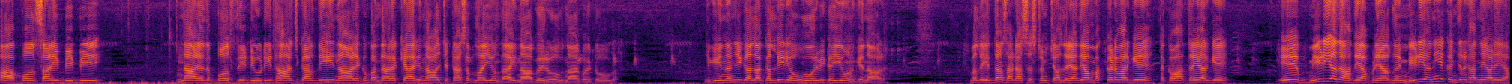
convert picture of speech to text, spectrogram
ਆ ਪੁਲਿਸ ਵਾਲੀ ਬੀਬੀ ਨਾਲੇ ਤੇ ਪੁਲਿਸ ਦੀ ਡਿਊਟੀ ਥਾਰ ਚ ਕਰਦੀ ਸੀ, ਨਾਲ ਇੱਕ ਬੰਦਾ ਰੱਖਿਆ ਸੀ, ਨਾਲ ਚਿੱਟਾ ਸਪਲਾਈ ਹੁੰਦਾ ਸੀ, ਨਾ ਕੋਈ ਰੋਗ, ਨਾ ਕੋਈ ਟੋਕ ਯਕੀਨਨ ਜੀ ਗੱਲ ਆ, ਕੱਲੀ ਨਹੀਂ ਹੋਊ, ਹੋਰ ਵੀ ਕਈ ਹੋਣਗੇ ਨਾਲ। ਮਤਲਬ ਇਦਾਂ ਸਾਡਾ ਸਿਸਟਮ ਚੱਲ ਰਿਹਾ ਤੇ ਆ ਮੱਕੜ ਵਰਗੇ, ਤਕਵਾਤਰੇ ਵਰਗੇ, ਇਹ ਮੀਡੀਆ ਦੱਸਦੇ ਆਪਣੇ ਆਪ ਨੂੰ ਮੀਡੀਆ ਨਹੀਂ, ਇਹ ਕੰਜਰਖਾਨੇ ਵਾਲੇ ਆ।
